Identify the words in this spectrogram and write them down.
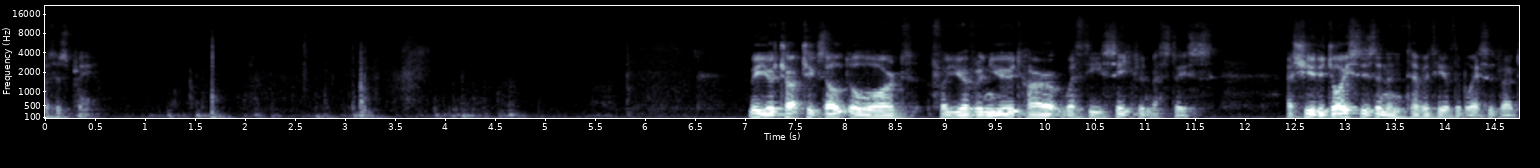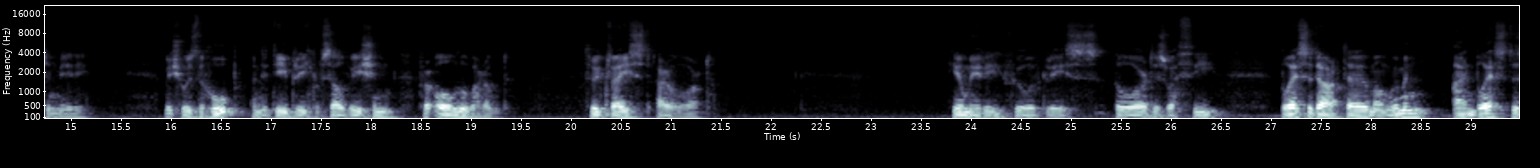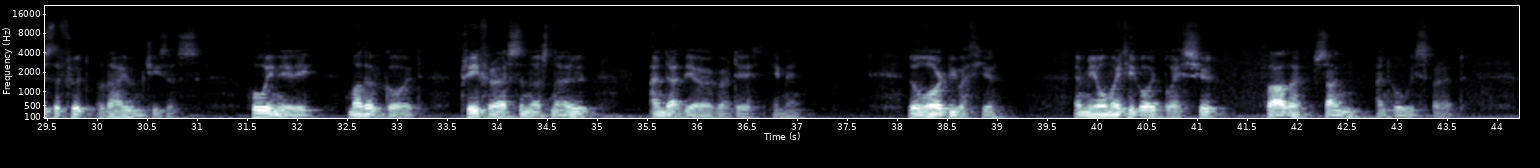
Let us pray. May your church exult, O Lord, for you have renewed her with these sacred mysteries, as she rejoices in the nativity of the Blessed Virgin Mary. which was the hope and the daybreak of salvation for all the world, through Christ our Lord. Hail Mary, full of grace, the Lord is with thee. Blessed art thou among women, and blessed is the fruit of thy womb, Jesus. Holy Mary, Mother of God, pray for us sinners now and at the hour of our death. Amen. The Lord be with you, and may Almighty God bless you, Father, Son, and Holy Spirit.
